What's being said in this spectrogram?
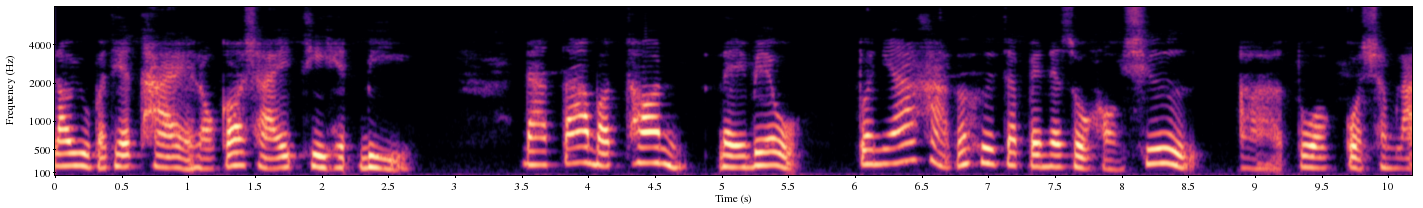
เราอยู่ประเทศไทยเราก็ใช้ THB data button label ตัวนี้ค่ะก็คือจะเป็นในส่วนของชื่ออตัวกดชำระ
